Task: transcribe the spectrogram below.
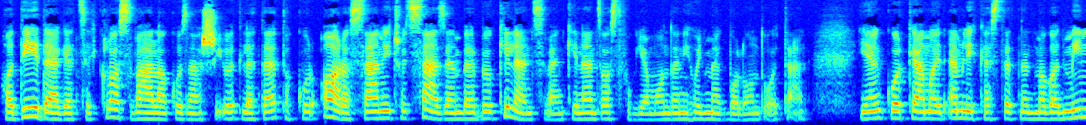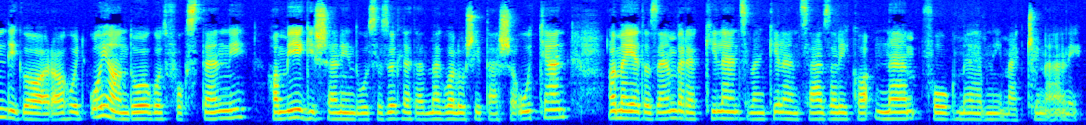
ha dédelgetsz egy klassz vállalkozási ötletet, akkor arra számíts, hogy száz emberből 99 azt fogja mondani, hogy megbolondultál. Ilyenkor kell majd emlékeztetned magad mindig arra, hogy olyan dolgot fogsz tenni, ha mégis elindulsz az ötleted megvalósítása útján, amelyet az emberek 99%-a nem fog merni megcsinálni.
